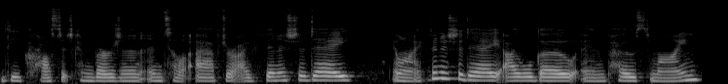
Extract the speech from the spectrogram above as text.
the cross stitch conversion until after I finish a day. And when I finish a day, I will go and post mine.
